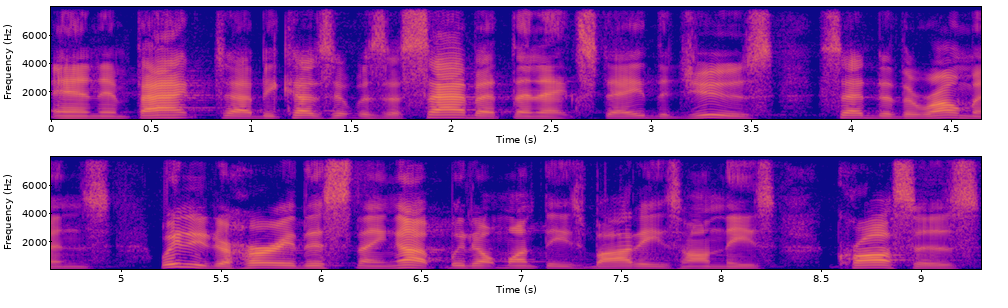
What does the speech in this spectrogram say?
And in fact, uh, because it was a Sabbath the next day, the Jews said to the Romans, We need to hurry this thing up. We don't want these bodies on these crosses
